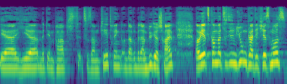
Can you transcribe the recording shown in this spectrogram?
der hier mit dem Papst zusammen Tee trinkt und darüber dann Bücher schreibt. Aber jetzt kommen wir zu diesem Jugendkatechismus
